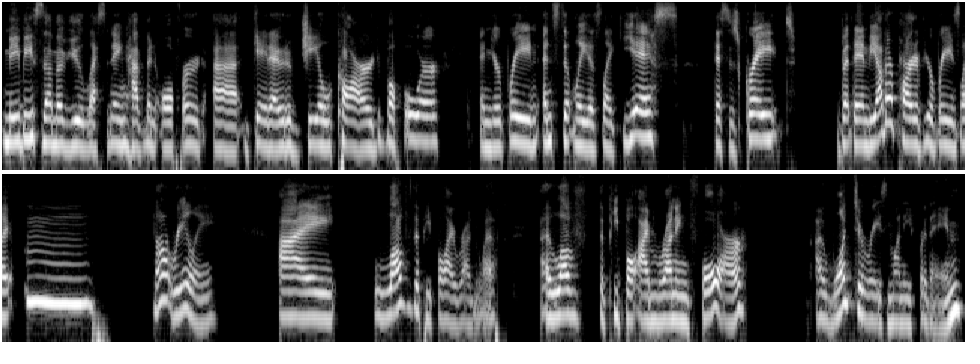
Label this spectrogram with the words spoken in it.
maybe some of you listening have been offered a get out of jail card before, and your brain instantly is like, yes, this is great. But then the other part of your brain's like, mm, Not really. I love the people I run with. I love the people I'm running for. I want to raise money for them.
